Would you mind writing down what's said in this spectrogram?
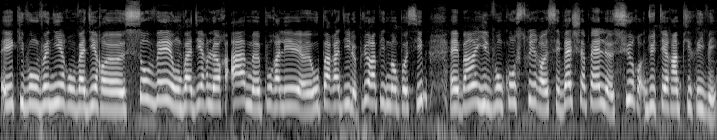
et qui vont venir, on va dire, euh, sauver, on va dire, leur âme pour aller euh, au paradis le plus rapidement possible. Eh ben, ils vont construire ces belles chapelles sur du terrain privé.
